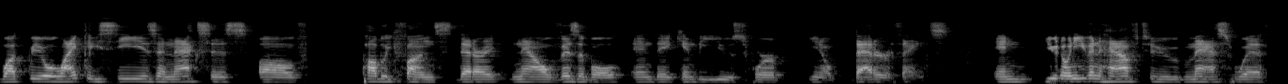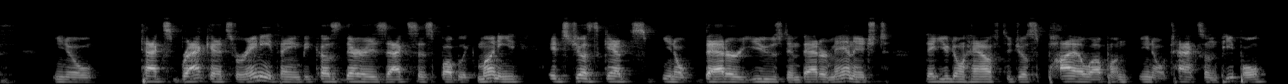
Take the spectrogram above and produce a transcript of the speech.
what we will likely see is an axis of public funds that are now visible and they can be used for you know better things and you don't even have to mess with you know tax brackets or anything because there is access public money. It just gets you know better used and better managed that you don't have to just pile up on you know tax on people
